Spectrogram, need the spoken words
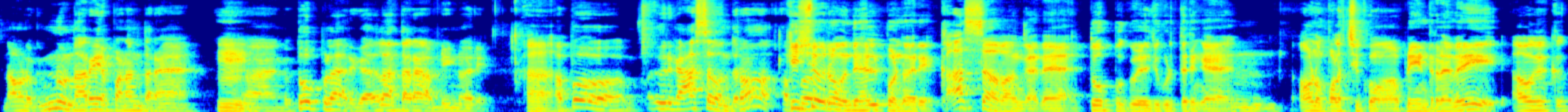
நான் உனக்கு இன்னும் நிறைய பணம் தரேன். அங்க தோப்புலாம் இருக்கு அதெல்லாம் தரேன் அப்படின்னு. அப்போ இவருக்கு ஆசை வந்துடும் கிஷோரும் வந்து ஹெல்ப் பண்ணுவாரு. காசா வாங்காத தோப்புக்கு எழுதி கொடுத்துருங்க. அவனை பொழைச்சிக்குவான் அப்படின்ற மாதிரி அவங்க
